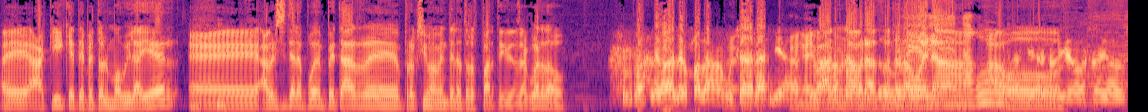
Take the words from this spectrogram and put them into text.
eh, aquí que te petó el móvil ayer. Eh, a ver si te lo pueden petar eh, próximamente en otros partidos, ¿de acuerdo? Vale, vale, ojalá. Muchas gracias. Venga, Iván, un abrazo, enhorabuena. Adiós, adiós.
